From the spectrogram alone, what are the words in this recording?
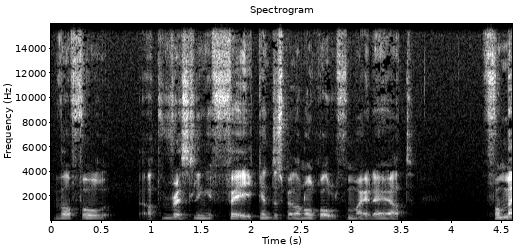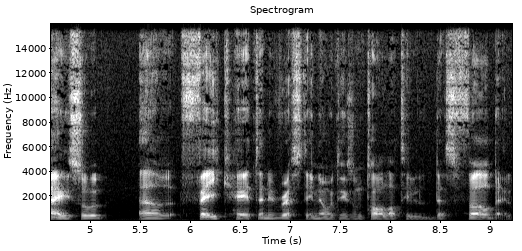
varför att wrestling är fake inte spelar någon roll för mig, det är att för mig så är fejkheten i wrestling någonting som talar till dess fördel.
